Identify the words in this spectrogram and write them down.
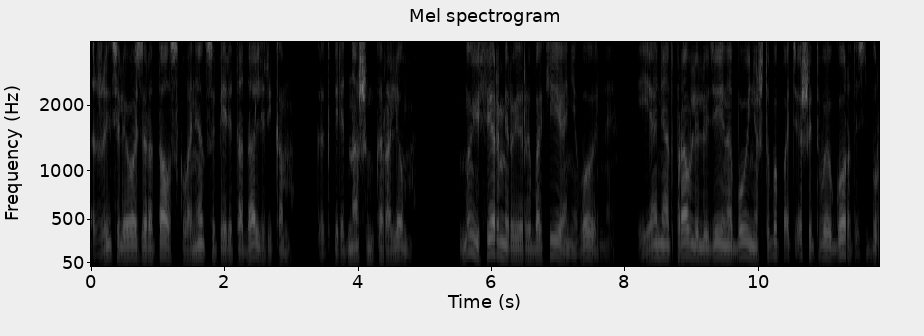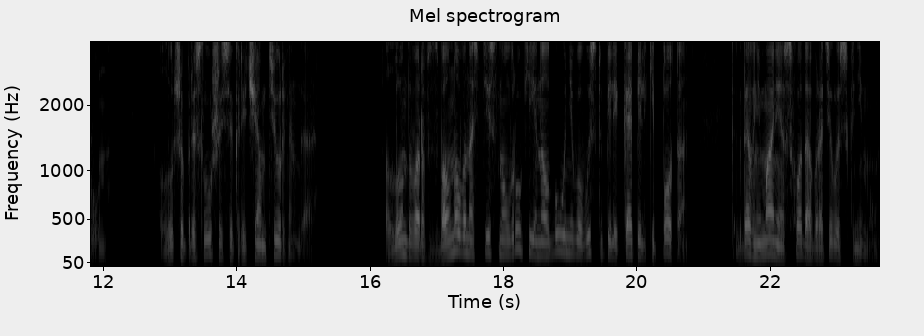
Жители озера Тал склонятся перед Адальриком, как перед нашим королем. Мы фермеры и рыбаки, а не воины. И я не отправлю людей на бойню, чтобы потешить твою гордость, Брун. Лучше прислушайся к речам Тюрвинга. Лундвар взволнованно стиснул руки, и на лбу у него выступили капельки пота — когда внимание схода обратилось к нему.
